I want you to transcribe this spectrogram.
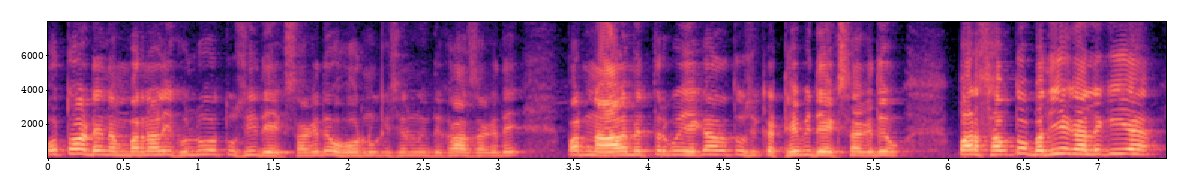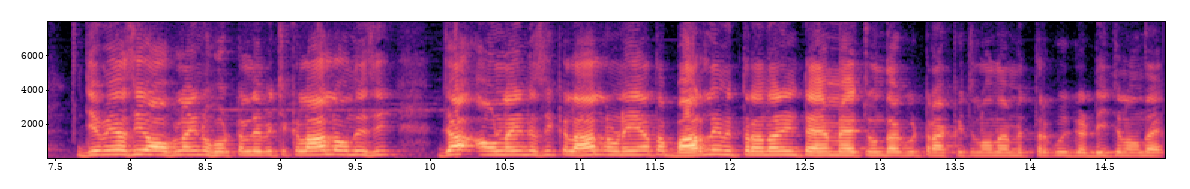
ਉਹ ਤੁਹਾਡੇ ਨੰਬਰ ਨਾਲ ਹੀ ਖੁੱਲੂ, ਉਹ ਤੁਸੀਂ ਦੇਖ ਸਕਦੇ ਹੋ, ਹੋਰ ਨੂੰ ਕਿਸੇ ਨੂੰ ਨਹੀਂ ਦਿਖਾ ਸਕਦੇ। ਪਰ ਨਾਲ ਮਿੱਤਰ ਕੋਈ ਹੈਗਾ ਤਾਂ ਤੁਸੀਂ ਇਕੱਠੇ ਵੀ ਦੇਖ ਸਕਦੇ ਹੋ। ਪਰ ਸਭ ਤੋਂ ਵਧੀਆ ਗੱਲ ਕੀ ਹੈ, ਜਿਵੇਂ ਅਸੀਂ ਆਫਲਾਈਨ ਹੋਟਲ ਦੇ ਵਿੱਚ ਕਲਾਹ ਲਾਉਂਦੇ ਸੀ, ਜਾਂ ਆਨਲਾਈਨ ਅਸੀਂ ਕਲਾਹ ਲਾਉਣੇ ਆ, ਤਾਂ ਬਾਹਰਲੇ ਮਿੱਤਰਾਂ ਦਾ ਨਹੀਂ ਟਾਈਮ ਮੈਚ ਹੁੰਦਾ, ਕੋਈ ਟਰੱਕ ਚਲਾਉਂਦਾ, ਮਿੱਤਰ ਕੋਈ ਗੱਡੀ ਚਲਾਉਂਦਾ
